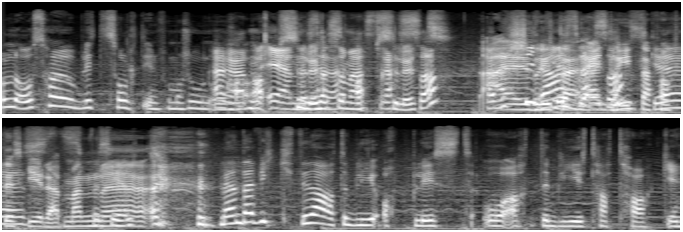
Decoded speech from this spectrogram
alle oss har jo blitt solgt informasjon. Er jeg den eneste som er stressa? Nei, jeg driter, faktisk i det, men eh, Men det er viktig da at det blir opplyst, og at det blir tatt tak i.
